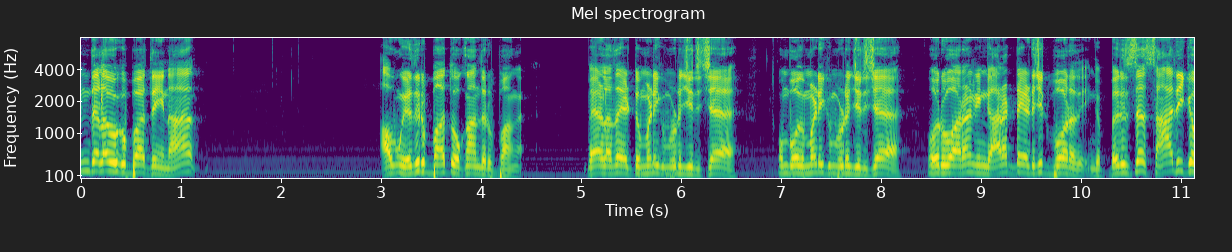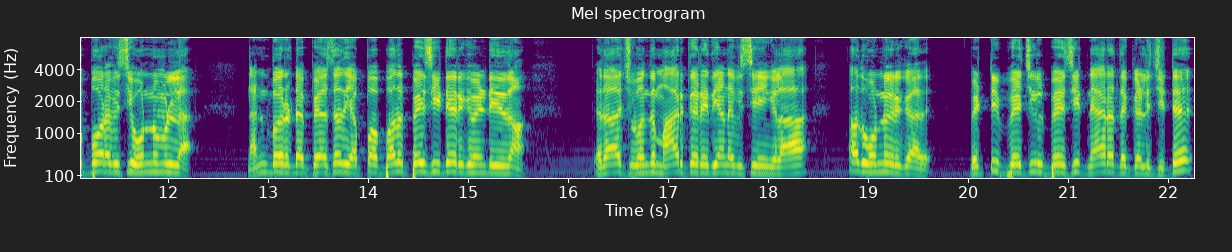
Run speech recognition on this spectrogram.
எந்த அளவுக்கு பார்த்தீங்கன்னா அவங்க எதிர்பார்த்து உட்காந்துருப்பாங்க வேலை தான் எட்டு மணிக்கு முடிஞ்சிருச்சே ஒம்பது மணிக்கு முடிஞ்சிருச்சே ஒரு வாரம் இங்கே அரட்டை அடிச்சிட்டு போகிறது இங்கே பெருசாக சாதிக்க போகிற விஷயம் ஒன்றும் இல்லை நண்பர்கிட்ட பேசுறது எப்போ பார்த்தாலும் பேசிக்கிட்டே இருக்க வேண்டியது தான் ஏதாச்சும் வந்து மார்க்க ரீதியான விஷயங்களா? அது ஒன்றும் இருக்காது. வெட்டி பேச்சுகள் பேசிட்டு நேரத்தை கழிச்சிட்டு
